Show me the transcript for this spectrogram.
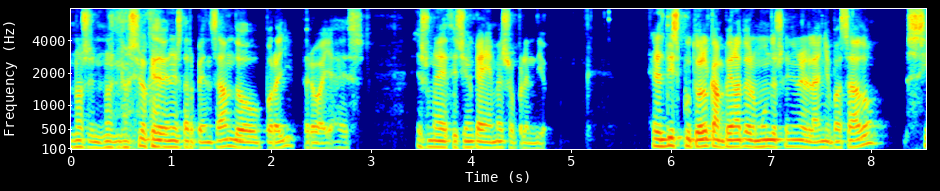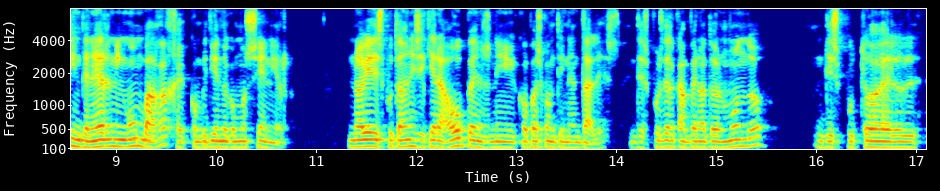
no sé, no, sé lo que deben estar pensando por allí, pero vaya, es, es una decisión que a mí me sorprendió. Él disputó el Campeonato del Mundo Senior el año pasado sin tener ningún bagaje compitiendo como senior. No había disputado ni siquiera Opens ni Copas Continentales. Después del Campeonato del Mundo disputó el,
